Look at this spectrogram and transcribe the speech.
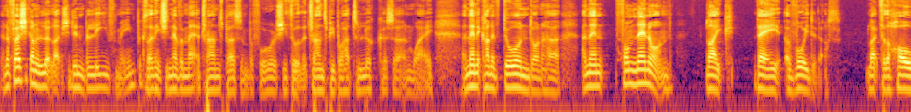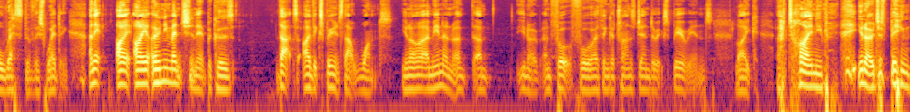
And at first, she kind of looked like she didn't believe me because I think she'd never met a trans person before. She thought that trans people had to look a certain way. And then it kind of dawned on her. And then from then on, like, they avoided us, like, for the whole rest of this wedding. And it, I, I only mention it because that's, I've experienced that once. You know what I mean? And, and, and you know, and for for I think a transgender experience, like a tiny, you know, just being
